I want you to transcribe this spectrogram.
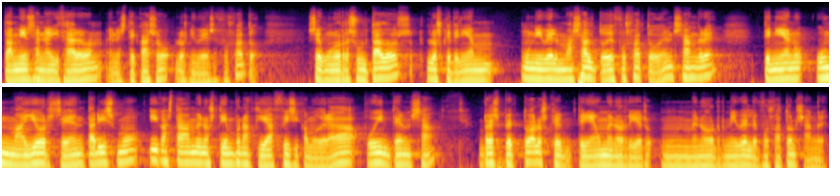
También se analizaron, en este caso, los niveles de fosfato. Según los resultados, los que tenían un nivel más alto de fosfato en sangre tenían un mayor sedentarismo y gastaban menos tiempo en actividad física moderada o intensa, respecto a los que tenían un menor, un menor nivel de fosfato en sangre.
